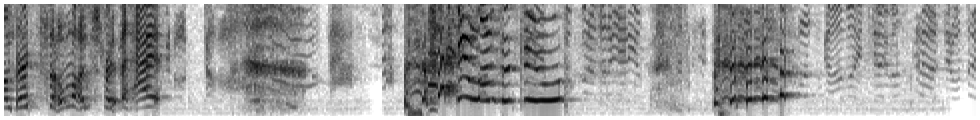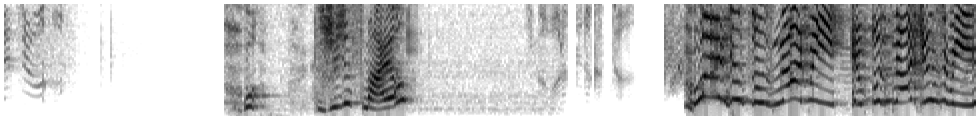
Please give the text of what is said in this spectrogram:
love her so much for that. he loves it too. Did she just smile? What? This was not me! It was not just me!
